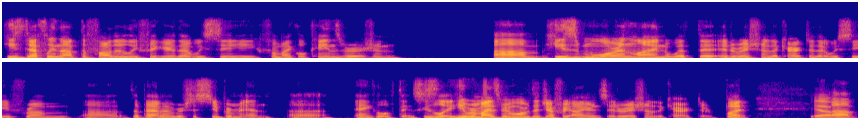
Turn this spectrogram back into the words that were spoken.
he's definitely not the fatherly figure that we see from Michael Caine's version. Um, he's more in line with the iteration of the character that we see from uh, the Batman versus Superman uh, angle of things. He's he reminds me more of the Jeffrey Irons iteration of the character, but yeah. Um,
